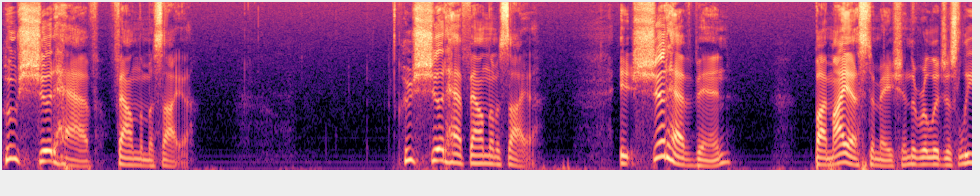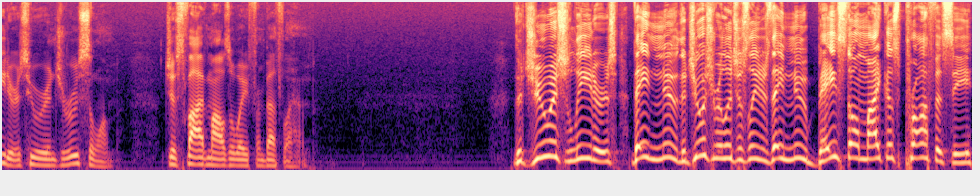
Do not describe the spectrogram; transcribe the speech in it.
Who should have found the Messiah? Who should have found the Messiah? It should have been, by my estimation, the religious leaders who were in Jerusalem, just five miles away from Bethlehem. The Jewish leaders, they knew, the Jewish religious leaders, they knew based on Micah's prophecy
